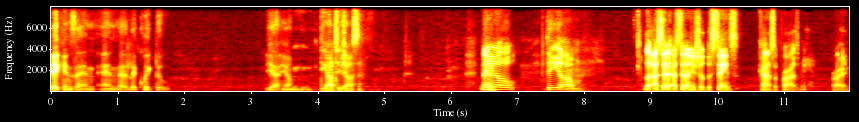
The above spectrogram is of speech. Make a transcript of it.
Pickens and and the little quick dude. Yeah, him. Mhm. Diontae Johnson. Now, Hmm. you know, the um look, I said I said on your show, the Saints kind of surprised me, right?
